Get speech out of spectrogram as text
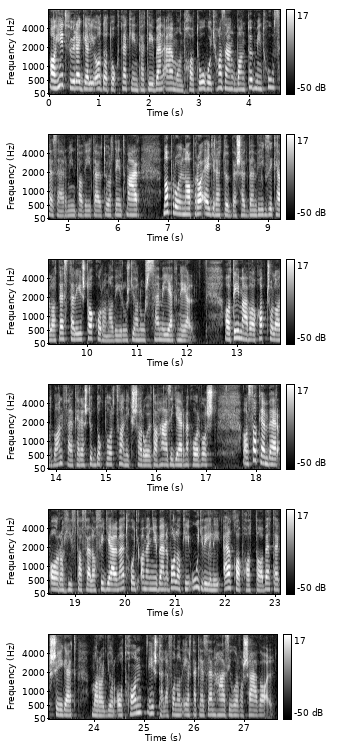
A hétfő reggeli adatok tekintetében elmondható, hogy hazánkban több mint 20 ezer mintavétel történt már. Napról napra egyre több esetben végzik el a tesztelést a koronavírus gyanús személyeknél. A témával kapcsolatban felkerestük dr. Canik Sarolt a házi gyermekorvost. A szakember arra hívta fel a figyelmet, hogy amennyiben valaki úgy véli, elkaphatta a betegséget, maradjon otthon és telefonon értekezzen házi orvosával.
